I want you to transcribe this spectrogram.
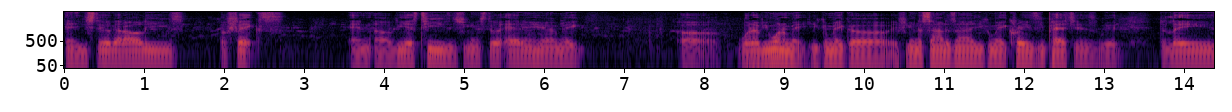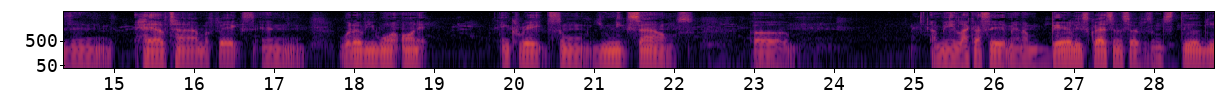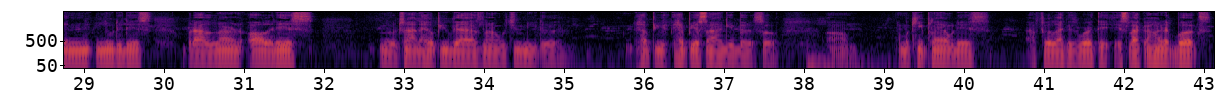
and you still got all these effects and uh, VSTs that you can still add in here and make uh, whatever you want to make. You can make, uh, if you're in the sound design, you can make crazy patches with delays and halftime effects and whatever you want on it and create some unique sounds. Uh, I mean, like I said, man, I'm barely scratching the surface. I'm still getting new to this, but I learned all of this, you know, trying to help you guys learn what you need to help you help your sound get better. So um, I'm gonna keep playing with this. I feel like it's worth it. It's like a hundred bucks,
